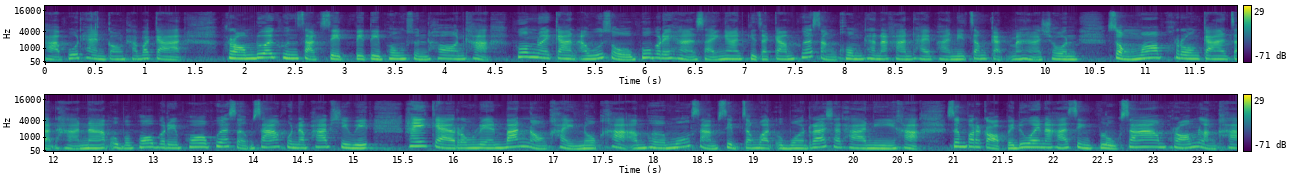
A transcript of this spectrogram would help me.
ค่ะ ผู้แทนกองทัพอากาศ พร้อมด้วยคุณศักดิ์สิทธิ์ปิติพงษ์สุนทรค่ะ ผู้อำนวยการอาวุโสผู้บริหารสายงานกิจกรรมเพื่อสังคมธนาคารไทยพาณิชย์จำกัดมหาชน ส่งมอบโครงการจัดหาน้ำอุปโภคบริโภค เพื่อเสริมสร้างคุณภาพชีวิต ให้แก่โรงเรียนบ้านหนองไข่นกค่ะอำเภอม่วง 30 จังหวัดอุบลราชธานีค่ะ ซึ่งประกอบไปด้วยนะคะ สิ่งปลูกสร้างพร้อมหลังคา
